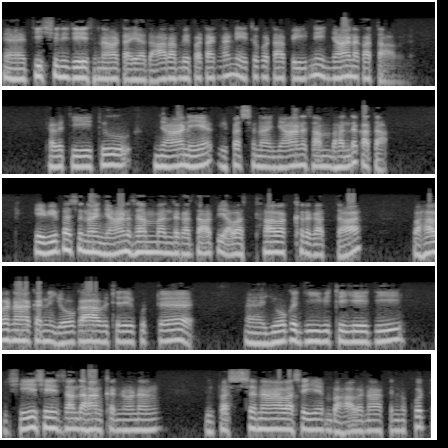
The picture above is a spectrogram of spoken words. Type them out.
30 වෙනි දේශනාවට අය ආරම්භය පටන් ගන්න. එතකොට අපි ඉන්නේ ඥාන කතාවල. පැවතිය යුතු ඥානය විපස්සනා ඥාන සම්බන්ධ කතා. මේ විපස්සනා ඥාන සම්බන්ධ කතා අපි අවස්ථාවක් කරගත්තා. භාවනා කරන යෝගාවචරයෙකුට යෝග ජීවිතයේදී විශේෂයෙන් සඳහන් කරනවා නම් විපස්සනා වශයෙන් භාවනා කරනකොට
